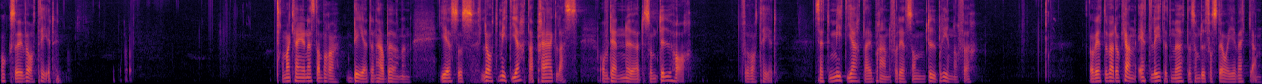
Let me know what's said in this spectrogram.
också i vår tid. Och man kan ju nästan bara be den här bönen. Jesus, låt mitt hjärta präglas av den nöd som du har för vår tid. Sätt mitt hjärta i brand för det som du brinner för. Och vet du vad, då kan ett litet möte som du får stå i i veckan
